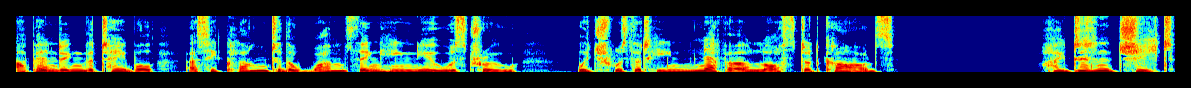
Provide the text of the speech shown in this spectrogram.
upending the table as he clung to the one thing he knew was true, which was that he never lost at cards. I didn't cheat,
